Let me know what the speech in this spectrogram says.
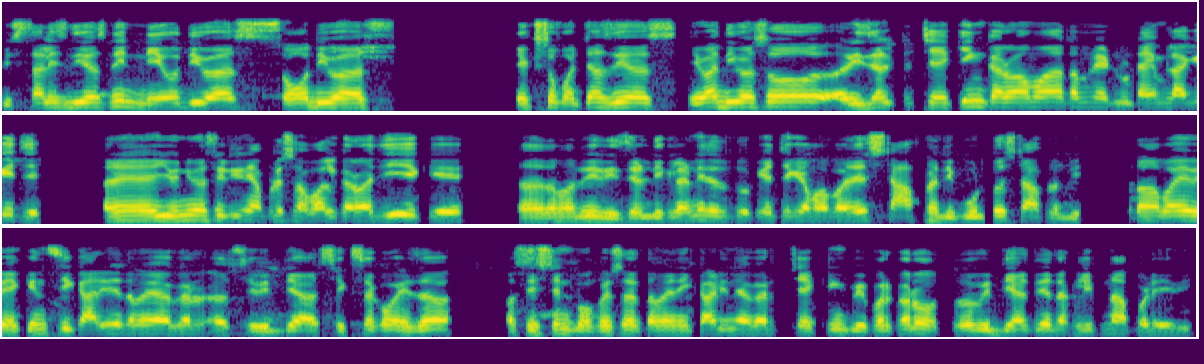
પિસ્તાલીસ દિવસની નેવું દિવસ, સો દિવસ, એકસો પચાસ દિવસ, એવા દિવસો રિઝલ્ટ ચેકિંગ કરવામાં તમને એટલું ટાઈમ લાગે છે. અને યુનિવર્સિટીને આપણે સવાલ કરવા જઈએ કે તમારી રિઝલ્ટ ડિક્લેર નહીં થતું, તો કહે છે કે અમારા પાસે સ્ટાફ નથી, પૂરતો સ્ટાફ નથી. તો તમારા પાસે વેકેન્સી કાઢીને તમે અગર વિદ્યા, શિક્ષકો એઝ અ અસિસ્ટન્ટ પ્રોફેસર તમે નીકાળીને અગર ચેકિંગ પેપર કરો, તો વિદ્યાર્થીને તકલીફ ના પડે એવી.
